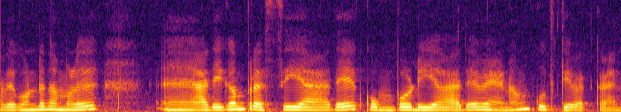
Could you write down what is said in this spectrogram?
അതുകൊണ്ട് നമ്മൾ അധികം പ്രസ് ചെയ്യാതെ കൊമ്പൊടിയാതെ വേണം കുത്തി വെക്കാൻ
